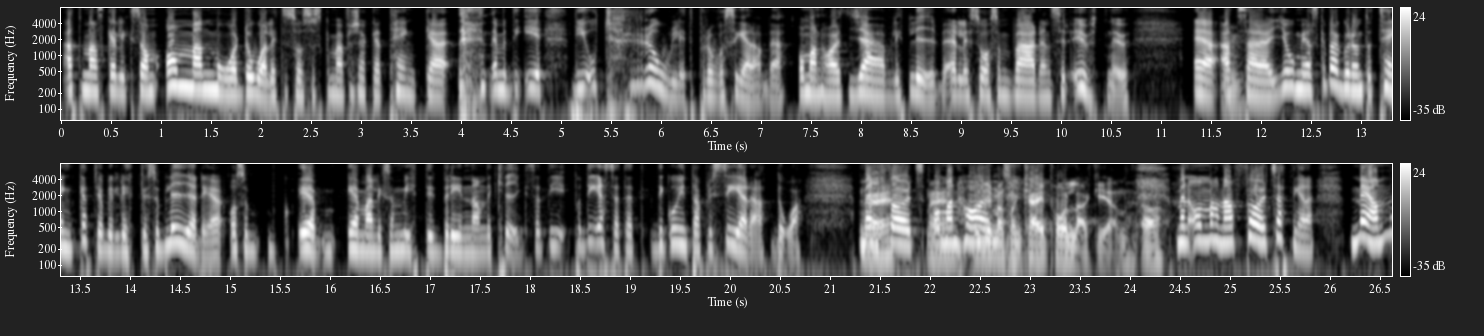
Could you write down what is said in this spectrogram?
Att man ska liksom, om man mår dåligt och så, så ska man försöka tänka, nej men det är, det är otroligt provocerande om man har ett jävligt liv, eller så som världen ser ut nu. Eh, att så här, jo men jag ska bara gå runt och tänka att jag blir lycklig så blir jag det och så är, är man liksom mitt i ett brinnande krig. Så det, på det sättet, det går ju inte att applicera då. Men nej, för, nej. om man Då har... blir man som Kai Pollak igen. Ja. Men om man har förutsättningarna. Men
